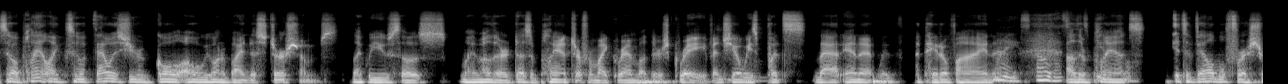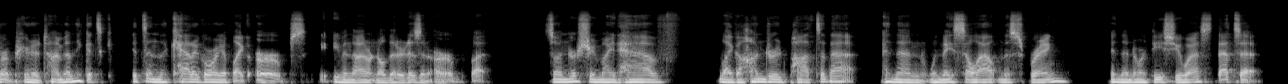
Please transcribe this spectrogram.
So a plant like so if that was your goal, oh, we want to buy nasturtiums. Like we use those. My mother does a planter for my grandmother's grave, and she mm. always puts that in it with potato vine and Nice. Oh, that's other plants. It's available for a short period of time. I think it's it's in the category of like herbs, even though I don't know that it is an herb. But so a nursery might have like a hundred pots of that, and then when they sell out in the spring in the Northeast U.S., that's it.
